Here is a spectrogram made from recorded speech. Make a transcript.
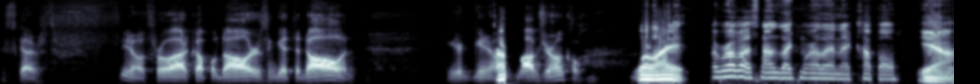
Just got to, you know, throw out a couple dollars and get the doll, and you're, you know. Bob's your uncle. Well, I A robot sounds like more than a couple. yeah,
